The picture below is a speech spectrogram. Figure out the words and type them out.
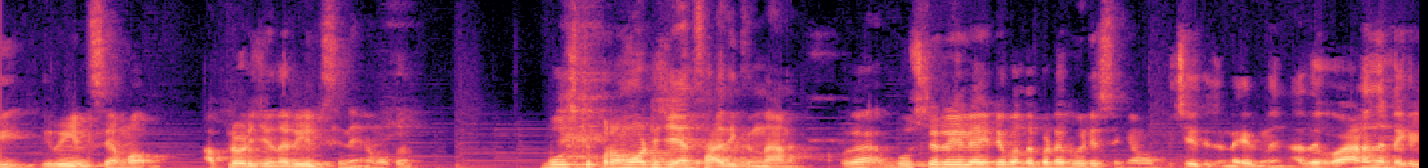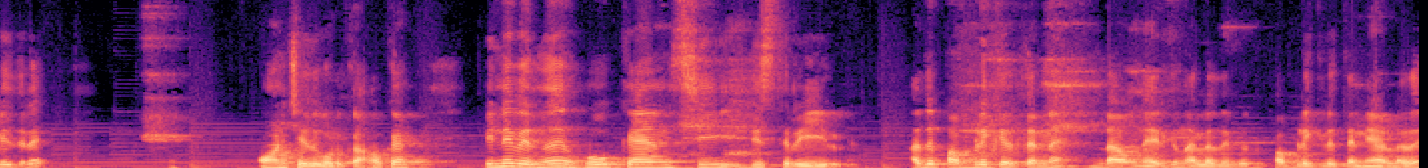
ഈ റീൽസ് നമ്മൾ അപ്ലോഡ് ചെയ്യുന്ന റീൽസിന് നമുക്ക് ബൂസ്റ്റ് പ്രൊമോട്ട് ചെയ്യാൻ സാധിക്കുന്നതാണ്. ബൂസ്റ്റ് റീലായിട്ട് ബന്ധപ്പെട്ട വീഡിയോസ് ഞാൻ മുമ്പ് ചെയ്തിട്ടുണ്ടായിരുന്നു. അത് വേണമെന്നുണ്ടെങ്കിൽ ഇതിൽ ഓൺ ചെയ്ത് കൊടുക്കാം. ഓക്കെ പിന്നെ വരുന്നത് who can see this reel അത് പബ്ലിക്കിൽ തന്നെ ഉണ്ടാവുന്നതായിരിക്കും നല്ലത്. പബ്ലിക്കിൽ തന്നെയാണുള്ളത്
